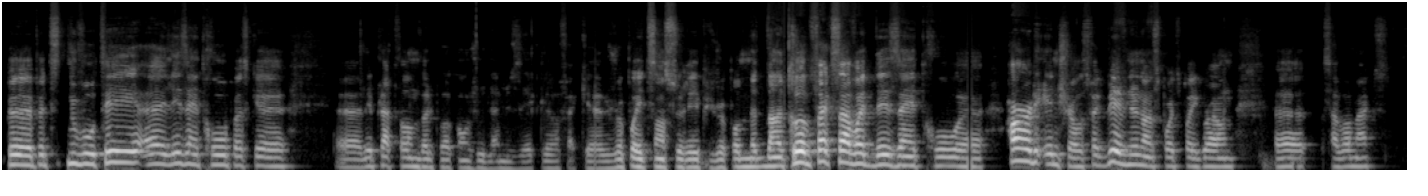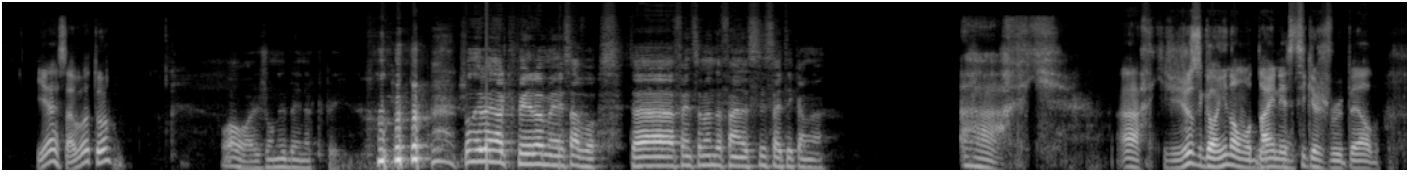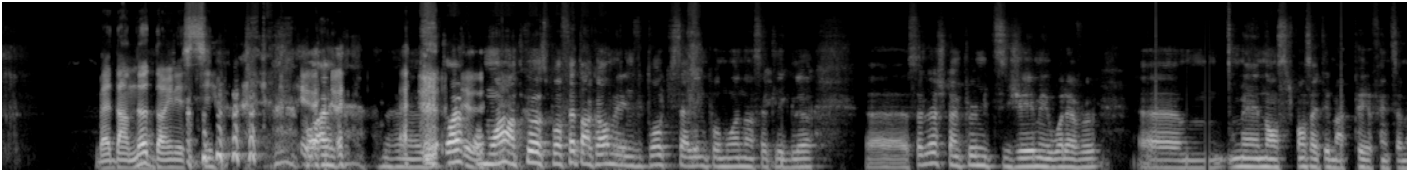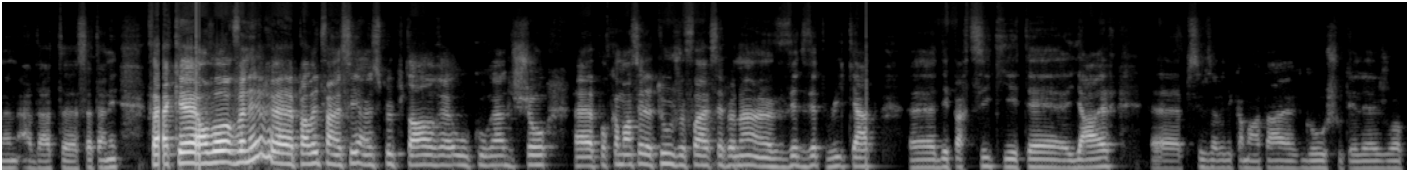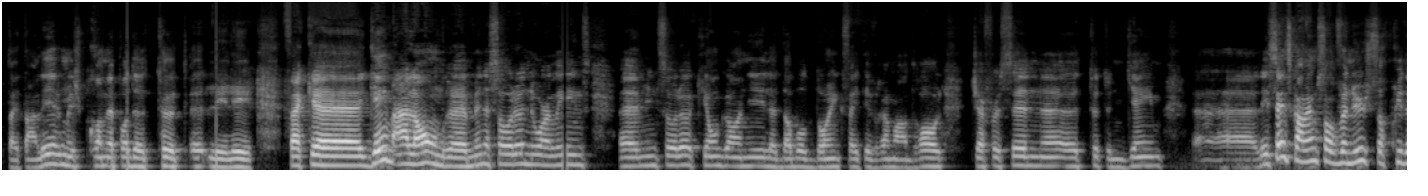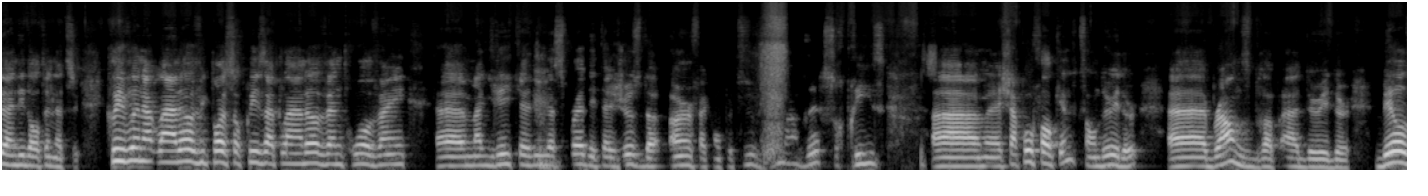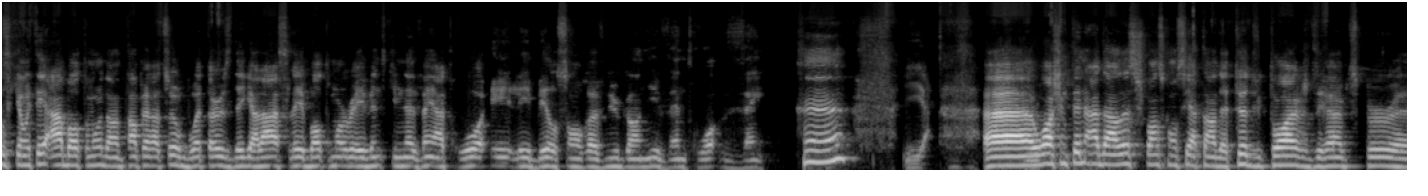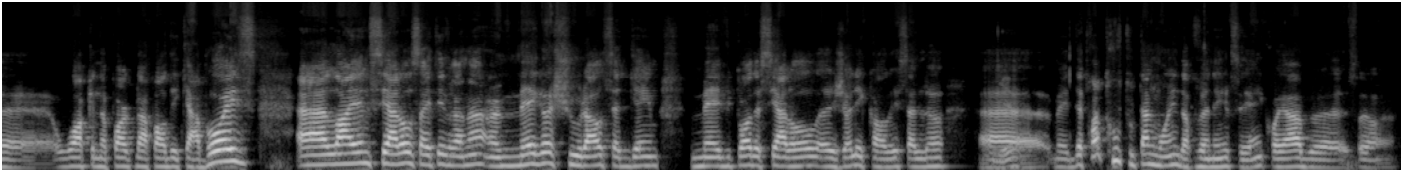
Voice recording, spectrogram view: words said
Pe- petite nouveauté, les intros, parce que euh, les plateformes ne veulent pas qu'on joue de la musique. Là. Fait que, euh, je ne veux pas être censuré puis je ne veux pas me mettre dans le trouble. Fait que ça va être des intros euh, hard intros. Fait que bienvenue dans le Sports Playground. Ça va, Max? Yeah, ça va, toi? Ouais, ouais, journée bien occupée. journée bien occupée, là, mais ça va. Ta fin de semaine de fantasy, ça a été comment? Arc. Arc. J'ai juste gagné dans mon Dynasty que je veux perdre. Ben, dans notre Dynasty. Ouais. Euh, victoire pour moi. En tout cas, c'est pas fait encore, mais une victoire qui s'aligne pour moi dans cette ligue-là. Euh, Celle-là, je suis un peu mitigé, mais whatever. Euh, mais non, je pense que ça a été ma pire fin de semaine à date euh, cette année. Fait que, euh, on va revenir parler de fantasy un petit peu plus tard au courant du show. Pour commencer le tout, je vais faire simplement un vite, vite recap des parties qui étaient hier. Si vous avez des commentaires, go, shootez-les. Je vais peut-être en lire, mais je ne promets pas de toutes les lire. Fait que game à Londres, Minnesota, New Orleans, Minnesota qui ont gagné le double doink, ça a été vraiment drôle. Jefferson, euh, toute une game. Euh, les Saints, quand même, sont revenus. Je suis surpris de Andy Dalton là-dessus. Cleveland, Atlanta, victoire surprise Atlanta, 23-20. euh, malgré que le spread était juste de 1, fait qu'on peut-tu vraiment dire surprise? Euh, chapeau Falcons qui sont 2 et 2. Euh, Browns drop à 2 et 2. Bills qui ont été à Baltimore dans une température boiteuse dégueulasse. Les Baltimore Ravens qui menaient 20 à 3 et les Bills sont revenus gagner 23-20. Hein? Yeah. Euh, Washington à Dallas, je pense qu'on s'y attendait toutes. Victoire, je dirais un petit peu euh, walk in the park de la part des Cowboys. Euh, Lions, Seattle, ça a été vraiment un méga shootout cette game, mais victoire de Seattle, je l'ai collé celle-là. Yeah. Mais Détroit trouve tout le temps le moyen de revenir, c'est incroyable. ça.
